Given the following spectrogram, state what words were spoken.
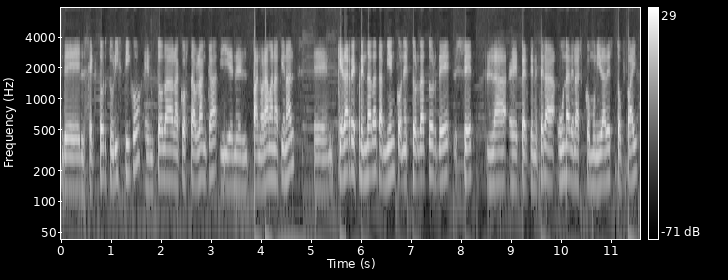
del sector turístico en toda la Costa Blanca y en el panorama nacional eh, queda refrendada también con estos datos de ser la eh, pertenecer a una de las comunidades top 5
